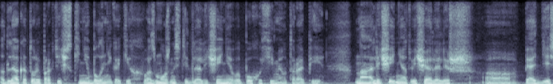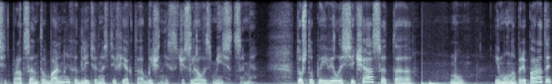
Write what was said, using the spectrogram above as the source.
для которой практически не было никаких возможностей для лечения в эпоху химиотерапии. На лечение отвечали лишь 5-10% а, больных, и длительность эффекта обычно исчислялась месяцами. То, что появилось сейчас, это ну, иммунопрепараты,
